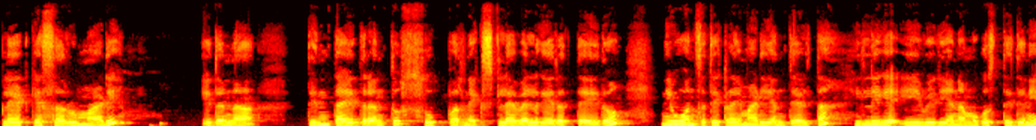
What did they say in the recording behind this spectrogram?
ಪ್ಲೇಟ್ಗೆ ಸರ್ವ್ ಮಾಡಿ ಇದನ್ನು ತಿಂತಾ ಇದ್ರಂತೂ ಸೂಪರ್ ನೆಕ್ಸ್ಟ್ ಲೆವೆಲ್ಗೆ ಇರುತ್ತೆ ಇದು. ನೀವು ಒಂದು ಸತಿ ಟ್ರೈ ಮಾಡಿ ಅಂತ ಹೇಳ್ತಾ ಇಲ್ಲಿಗೆ ಈ ವಿಡಿಯೋನ ಮುಗಿಸ್ತಿದ್ದೀನಿ.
